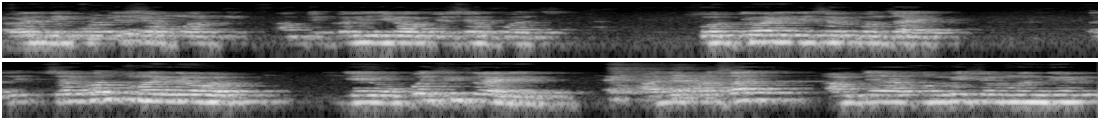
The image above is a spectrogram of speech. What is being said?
सरपंच आमचे कलिंजगावचे सरपंच सोरटेवाडीचे सरपंच आहेत. आणि सर्वच मान्यवर जे उपस्थित राहिले आणि असाच आमच्या सोमेश्वर मंदिर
